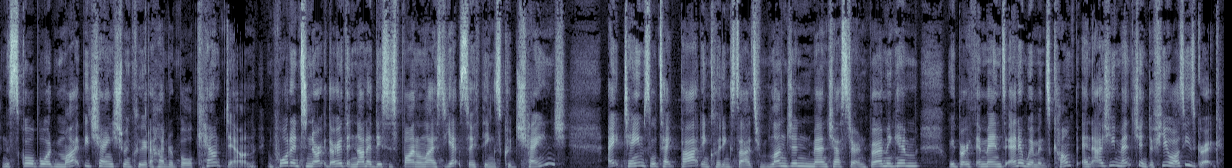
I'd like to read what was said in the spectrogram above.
and the scoreboard might be changed to include a 100 ball countdown. Important to note though that none of this is finalised yet, so things could change. Eight teams will take part, including sides from London, Manchester, and Birmingham, with both a men's and a women's comp. And as you mentioned, a few Aussies, Greg.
